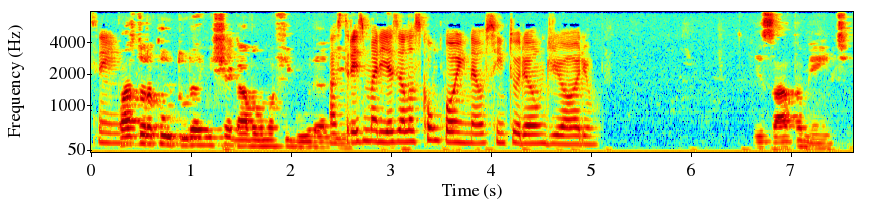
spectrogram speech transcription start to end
Sim. Quase toda a cultura enxergava alguma figura ali. As Três Marias, elas compõem, né, o cinturão de Órion. Exatamente.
